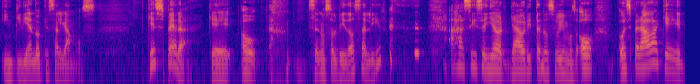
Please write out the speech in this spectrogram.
impidiendo que salgamos. ¿Qué espera? Que, oh, se nos olvidó salir. ah, sí, señor, ya ahorita nos subimos. O, o esperaba que,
